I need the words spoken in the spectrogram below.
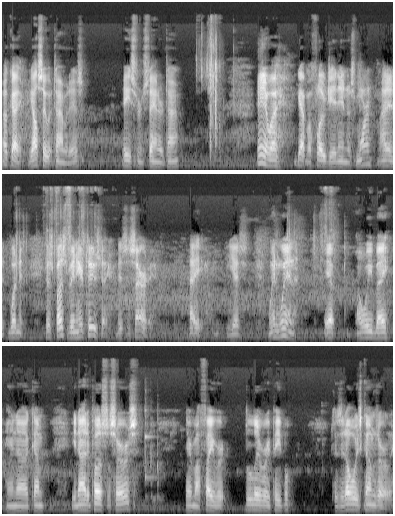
Okay, y'all see what time it is. Eastern Standard Time. Anyway, got my flojet in this morning. I didn't wasn't it, it was supposed to be in here Tuesday. This is Saturday. Hey, yes, win-win. Yep, on eBay and uh, come United Postal Service. They're my favorite delivery people because it always comes early.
